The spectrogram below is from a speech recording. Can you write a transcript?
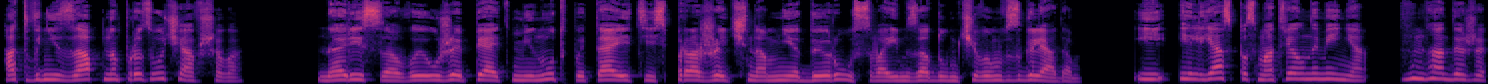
от внезапно прозвучавшего. «Нариса, вы уже пять минут пытаетесь прожечь на мне дыру своим задумчивым взглядом». И Ильяс посмотрел на меня. Надо же,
